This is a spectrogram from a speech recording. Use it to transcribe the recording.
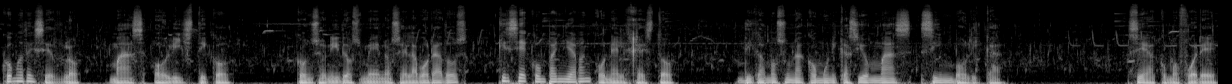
¿cómo decirlo?, más holístico, con sonidos menos elaborados que se acompañaban con el gesto, digamos una comunicación más simbólica. Sea como fuere,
